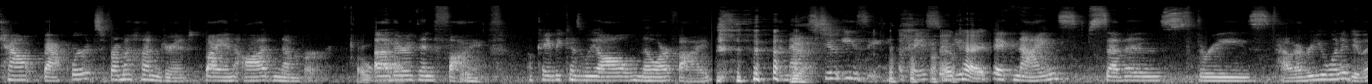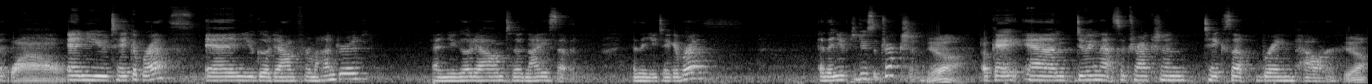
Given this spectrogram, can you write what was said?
count backwards from 100 by an odd number Oh, wow. other than five. Okay, because we all know our five. and Yes. that's too easy. Okay, so you can pick nines, sevens, threes, however you want to do it. wow. And you take a breath and you go down from 100 and you go down to 97. And then you take a breath and then you have to do subtraction. yeah. Okay, and doing that subtraction takes up brain power Yeah.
